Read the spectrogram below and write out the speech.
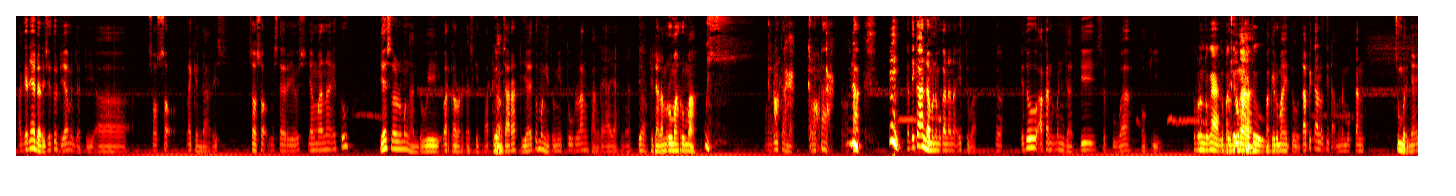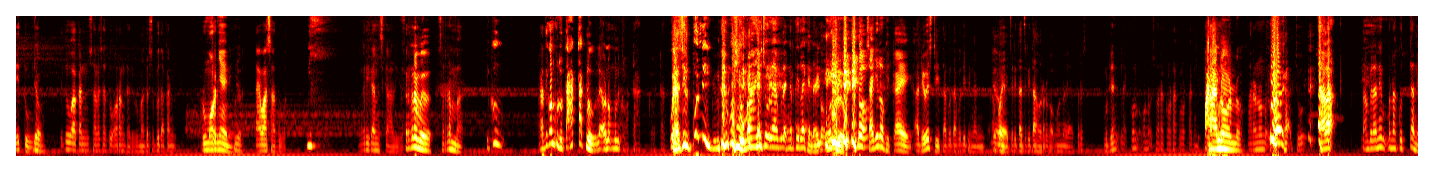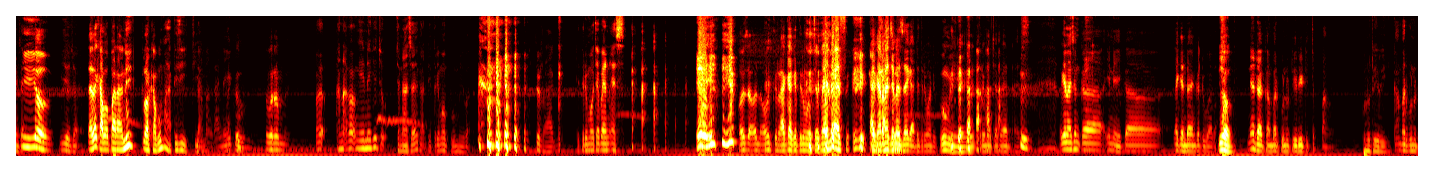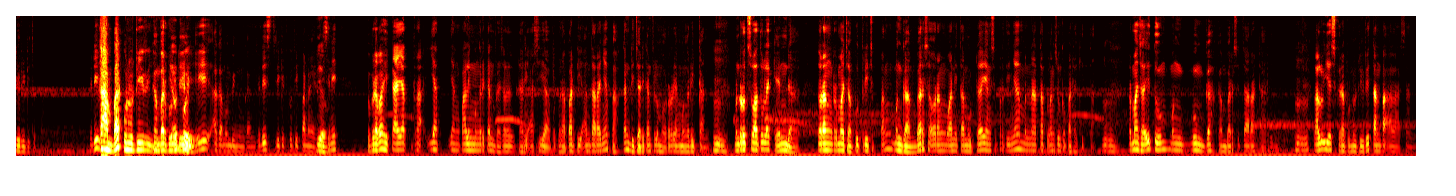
Akhirnya dari situ dia menjadi eh, sosok legendaris, sosok misterius yang mana itu dia selalu menghantui warga-warga sekitar dengan Ya. cara dia itu menghitungi tulang bangkai ayahnya Ya. di dalam rumah-rumah. Wih. Mengerikan, Pak. Kelotak, kelotak. Ketika Anda menemukan anak itu, Pak, Ya. itu akan menjadi sebuah hoki Keberuntungan, bagi keberuntungan rumah itu. bagi rumah itu tapi kalau tidak menemukan sumbernya itu Yo. Itu akan salah satu orang dari rumah tersebut akan rumornya ini Yo. tewas satu pak Wih, mengerikan sekali pak serem lho. serem pak Iku berarti kan kudu tatak lho, lek ono muni klotak, klotak. Wah, silpon nih. Wih, yo melayu cuk lah aku lek ngerti legenda kok ngono lho. Saiki logikae, ade wis ditakut-takuti dengan apa ya cerita-cerita horor kok ngono ya. Terus kemudian lek kon ono suara klotak-klotak Paranono. Paranono enggak cuk. Salah tampilannya menakutkan ya, Cak. Iya. Iya, Cak. Lele kamu parani, keluargamu mati siji. Nah, makane iku. Serem. Kayak anak kok ngene iki, Cuk. Jenazahnya gak diterima bumi, Pak. Durag. Diterima CPNS. Masa ono wong duraga keterima CPNS. Ya, karena jenazahnya gak diterima di bumi, diterima CPNS. Oke, langsung ke ini ke legenda yang kedua, Pak. Yo, Ini ada gambar bunuh diri di Jepang. bunuh diri. Gambar bunuh diri di Jepang. Jadi Gambar bunuh diri. gambar bunuh Ya, diri boy. ini agak membingungkan. Jadi sedikit kutipan ya. Iya. Di sini beberapa hikayat rakyat yang paling mengerikan berasal dari Asia. Beberapa di antaranya bahkan dijadikan film horor yang mengerikan. Mm-mm. Menurut suatu legenda, seorang remaja putri Jepang menggambar seorang wanita muda yang sepertinya menatap langsung kepada kita. Mm-mm. Remaja itu mengunggah gambar secara daring, Mm-mm. lalu ia segera bunuh diri tanpa alasan.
